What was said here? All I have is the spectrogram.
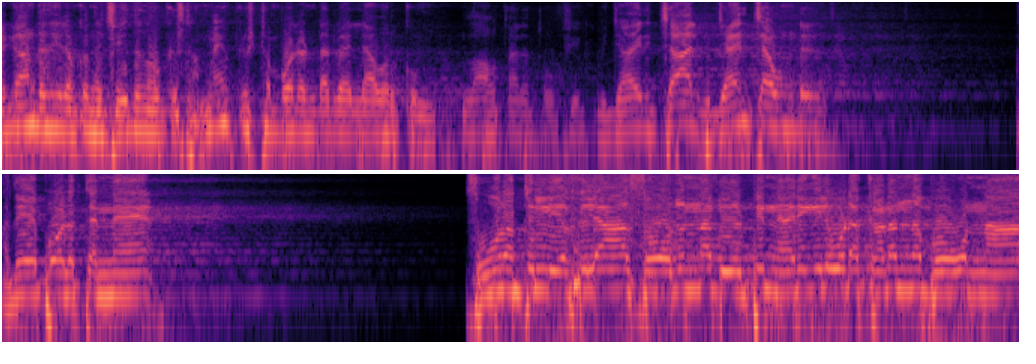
ഏകാന്തതയിലൊക്കെ ഒന്ന് ചെയ്തു നോക്ക്. അമ്മയൊക്കെ ഇഷ്ടം പോലെ ഉണ്ടല്ലോ എല്ലാവർക്കും. അള്ളാഹു താല തോഫിക്ക് വിചാരിച്ചാൽ വിചാരിച്ചാ ഉണ്ട്. അതേപോലെ തന്നെ സൂറത്തിൽ ഇഖ്ലാസ് ഓതുന്ന വീട്ടിനരികിലൂടെ കടന്നു പോകുന്ന ആ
